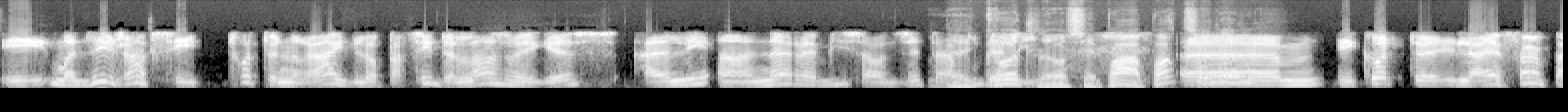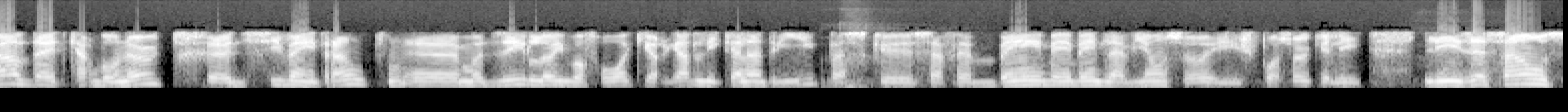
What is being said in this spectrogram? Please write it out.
Et m'a dit, Jean, que c'est toute une ride, là, partir de Las Vegas, aller en Arabie Saoudite, à Ben, écoute, là, c'est pas à porte, ça. là. Euh, écoute, la F1 parle d'être carboneutre euh, d'ici 2030. Euh, m'a dit, là, il va falloir qu'ils regardent les calendriers parce que ça fait bien, bien, bien de l'avion, ça. Et je suis pas sûr que les, les essences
